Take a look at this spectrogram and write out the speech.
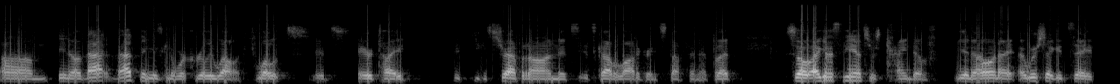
um, you know, that, that thing is going to work really well. It floats, it's airtight, it, you can strap it on, it's, it's got a lot of great stuff in it. But so I guess the answer is kind of, you know, and I, I wish I could say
